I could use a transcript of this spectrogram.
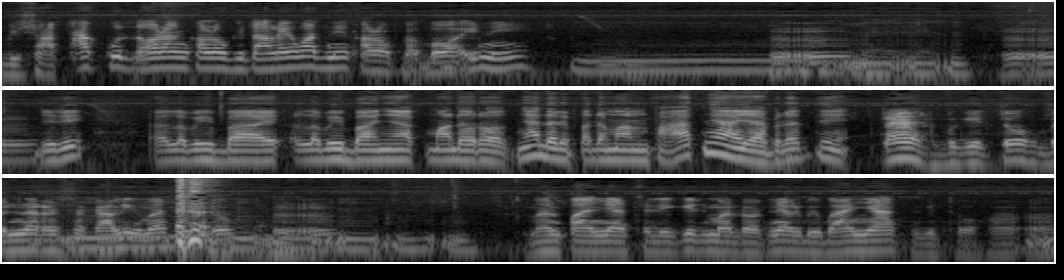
bisa takut orang kalau kita lewat nih kalau bawa ini. Hmm. Mm-mm. Mm-mm. jadi eh, lebih baik lebih banyak madorotnya daripada manfaatnya ya berarti? Nah begitu. Benar sekali mas itu. Mm-mm. Manfaatnya sedikit madorotnya lebih banyak gitu Heeh.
